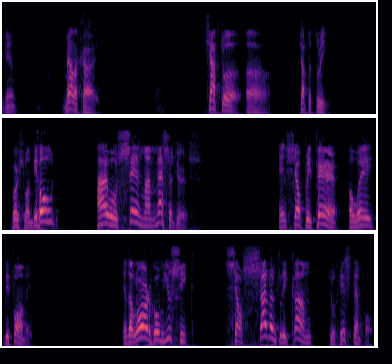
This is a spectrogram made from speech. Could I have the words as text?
Amen. Malachi. Chapter uh, chapter three, verse one. Behold, I will send my messengers, and shall prepare a way before me. And the Lord whom you seek shall suddenly come to his temple.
